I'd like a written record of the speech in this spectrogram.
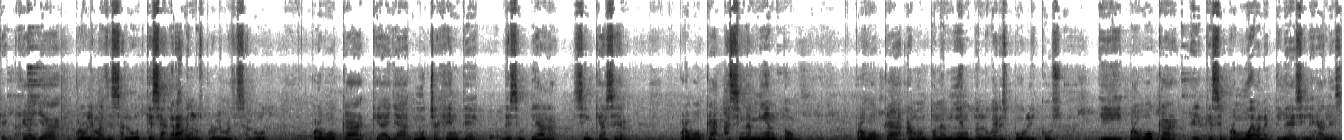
que- que haya problemas de salud, que se agraven los problemas de salud, provoca que haya mucha gente desempleada sin qué hacer, provoca hacinamiento, provoca amontonamiento en lugares públicos y provoca eh, que se promuevan actividades ilegales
